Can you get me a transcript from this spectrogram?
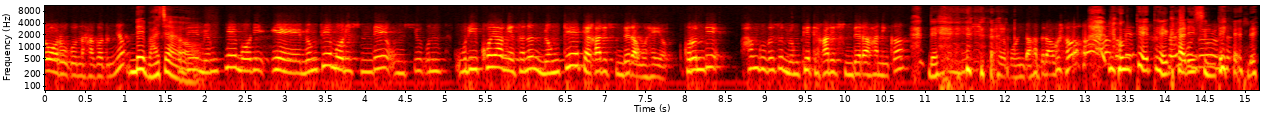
떠오르곤 하거든요. 네, 맞아요. 근데 명태머리, 예, 명태머리 순대 음식은 우리 고향에서는 명태 대가리 순대라고 해요. 그런데 한국에서 명태 대가리 순대라 하니까 네. 무식해 보인다 하더라고요. 명태 대가리 저희 순대. 네.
